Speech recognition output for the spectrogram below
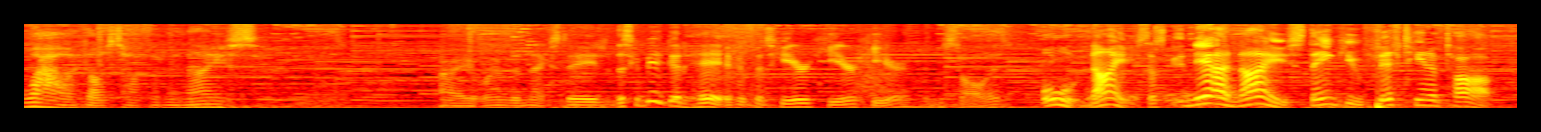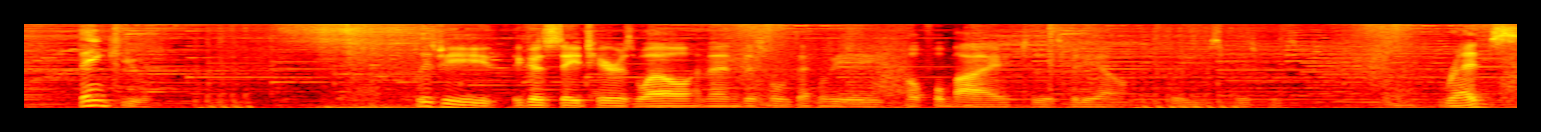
Wow, I thought this top have been nice. Alright, we're in the next stage. This could be a good hit. If it puts here, here, here, it'd be solid. Oh, nice. That's good. Yeah, nice. Thank you. 15 of top. Thank you. Please be a good stage here as well, and then this will definitely be a helpful buy to this video. Please, please, please. Reds?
